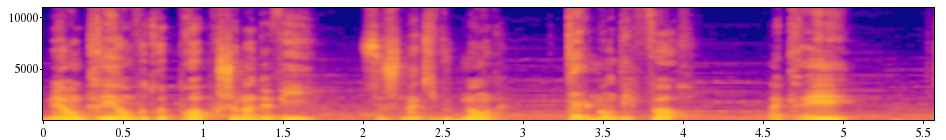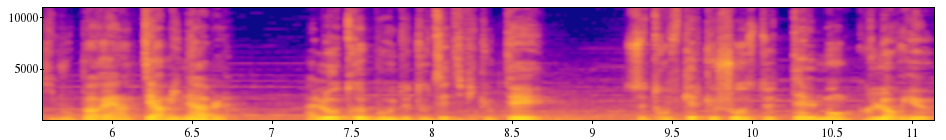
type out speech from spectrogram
Mais en créant votre propre chemin de vie, ce chemin qui vous demande tellement d'efforts à créer, qui vous paraît interminable, à l'autre bout de toutes ces difficultés, se trouve quelque chose de tellement glorieux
